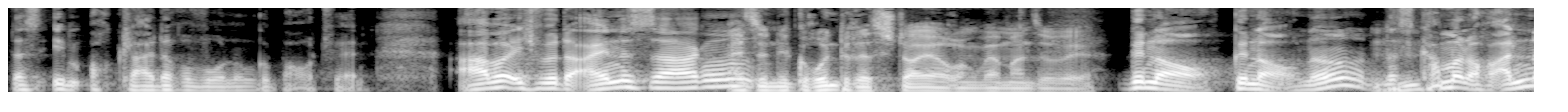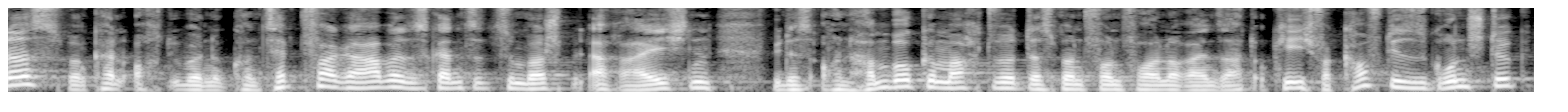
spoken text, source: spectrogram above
dass eben auch kleinere Wohnungen gebaut werden. Aber ich würde eines sagen. Also eine Grundrisssteuerung, wenn man so will. Genau, genau. Ne? Mhm. Das kann man auch anders. Man kann auch über eine Konzeptvergabe das Ganze zum Beispiel erreichen, wie das auch in Hamburg gemacht wird, dass man von vornherein sagt, okay, ich verkaufe dieses Grundstück,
